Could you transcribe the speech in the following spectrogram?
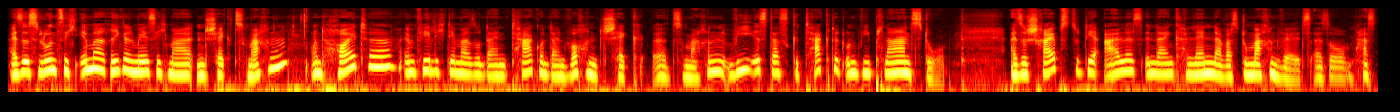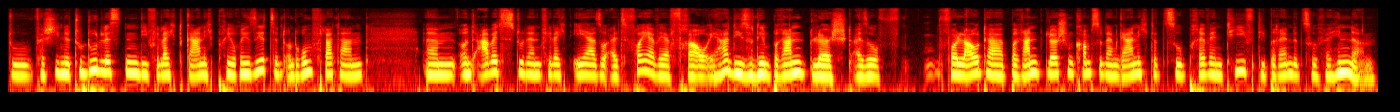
Also es lohnt sich immer regelmäßig mal einen Check zu machen. Und heute im empfehle ich dir mal so deinen Tag- und deinen Wochencheck äh, zu machen. Wie ist das getaktet und wie planst du? Also schreibst du dir alles in deinen Kalender, was du machen willst. Also hast du verschiedene To-Do-Listen, die vielleicht gar nicht priorisiert sind und rumflattern. Ähm, und arbeitest du dann vielleicht eher so als Feuerwehrfrau, ja, die so den Brand löscht. Also vor lauter Brandlöschen kommst du dann gar nicht dazu, präventiv die Brände zu verhindern.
